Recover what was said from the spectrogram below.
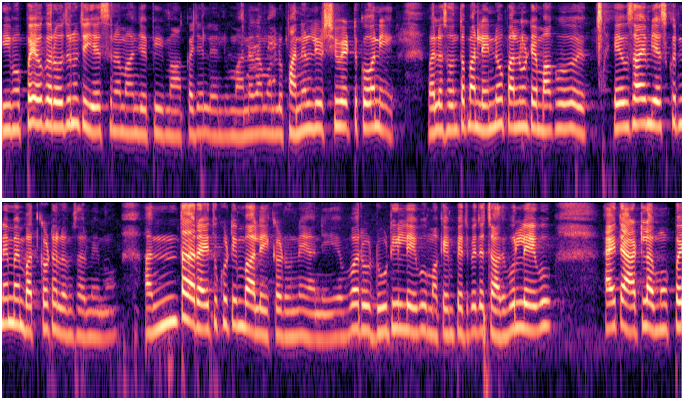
ఈ ముప్పై ఒక రోజు నుంచి చేస్తున్నాం అని చెప్పి మా అక్క చెల్లెళ్ళు మా అన్నదమ్ములు పనులు ఇడిచిపెట్టుకొని వాళ్ళ సొంత పనులు ఎన్నో పనులు ఉంటాయి మాకు వ్యవసాయం చేసుకునే మేము బతకటోళ్ళం సార్ మేము. అంతా రైతు కుటుంబాలే ఇక్కడ ఉన్నాయని. ఎవరు డ్యూటీలు లేవు మాకేం పెద్ద పెద్ద చదువులు లేవు. అయితే అట్లా ముప్పై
